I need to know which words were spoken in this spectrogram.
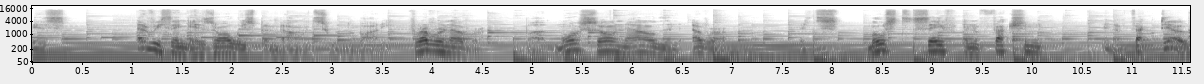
is everything has always been balanced with the body, forever and ever, but more so now than ever. It's most safe and affection and effective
